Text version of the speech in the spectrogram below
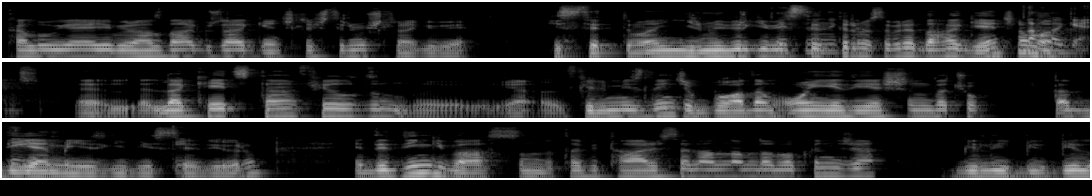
Kaluuya'yı biraz daha güzel gençleştirmişler gibi hissettim. Yani 21 gibi Kesinlikle. hissettirmese bile daha genç ama daha genç. E, La Kate Stanfield'ın e, yani, filmi izleyince bu adam 17 yaşında çok da diyemeyiz gibi hissediyorum. Ya dediğin gibi aslında tabii tarihsel anlamda bakınca Bill, Bill, Bill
